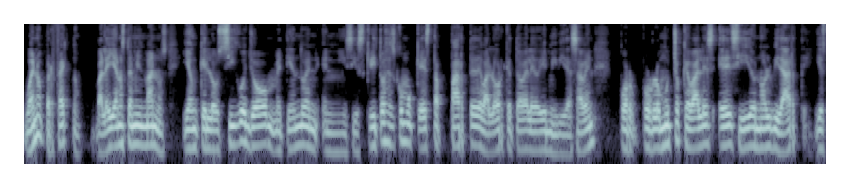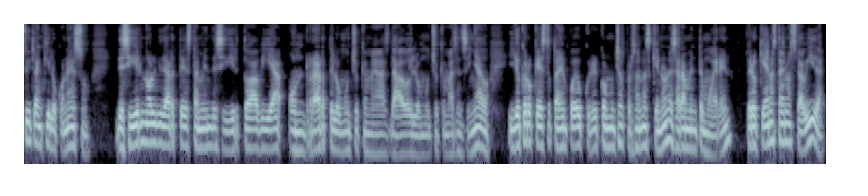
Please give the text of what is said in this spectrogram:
bueno, perfecto, ¿vale? Ya no está en mis manos. Y aunque lo sigo yo metiendo en, en mis escritos, es como que esta parte de valor que todavía le doy en mi vida, ¿saben? Por, por lo mucho que vales, he decidido no olvidarte. Y estoy tranquilo con eso. Decidir no olvidarte es también decidir todavía honrarte lo mucho que me has dado y lo mucho que me has enseñado. Y yo creo que esto también puede ocurrir con muchas personas que no necesariamente mueren, pero que ya no están en nuestra vida.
